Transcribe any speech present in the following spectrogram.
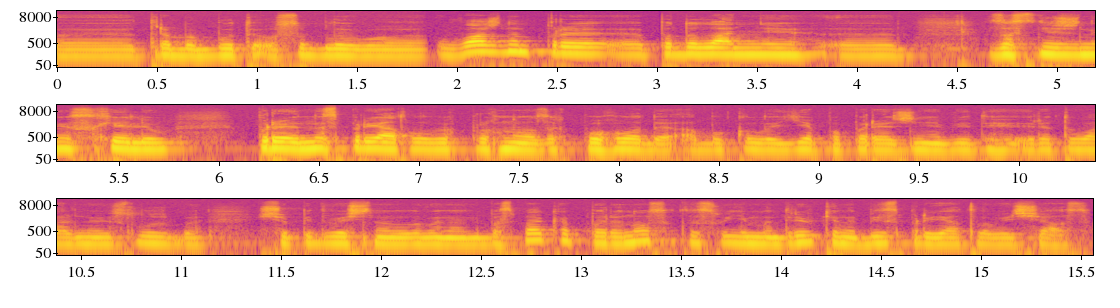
е, треба бути особливо уважним при е, подоланні е, засніжених схилів. При несприятливих прогнозах погоди або коли є попередження від рятувальної служби, що підвищена лавина небезпека, переносити свої мандрівки на більш сприятливий час.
